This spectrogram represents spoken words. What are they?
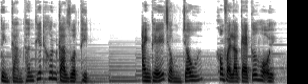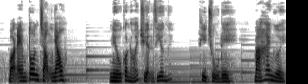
Tình cảm thân thiết hơn cả ruột thịt. Anh thế chồng Châu không phải là kẻ cơ hội. Bọn em tôn trọng nhau. Nếu có nói chuyện riêng ấy, thì chủ đề mà hai người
